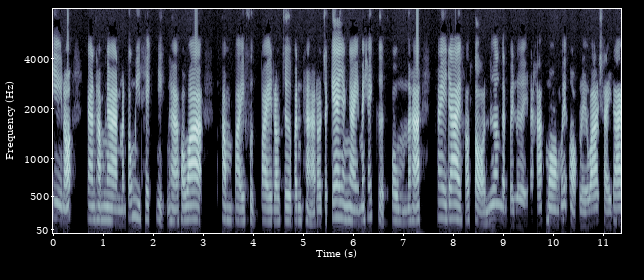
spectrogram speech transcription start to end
พี่ๆเนาะการทำงานมันต้องมีเทคนิคนะคะ เพราะว่าทำไปฝึกไปเราเจอปัญหาเราจะแก้ยังไงไม่ให้เกิดปมนะคะ ให้ได้เขาต่อเนื่องกันไปเลยนะคะ มองไม่ออกเลยว่าใช้ได้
